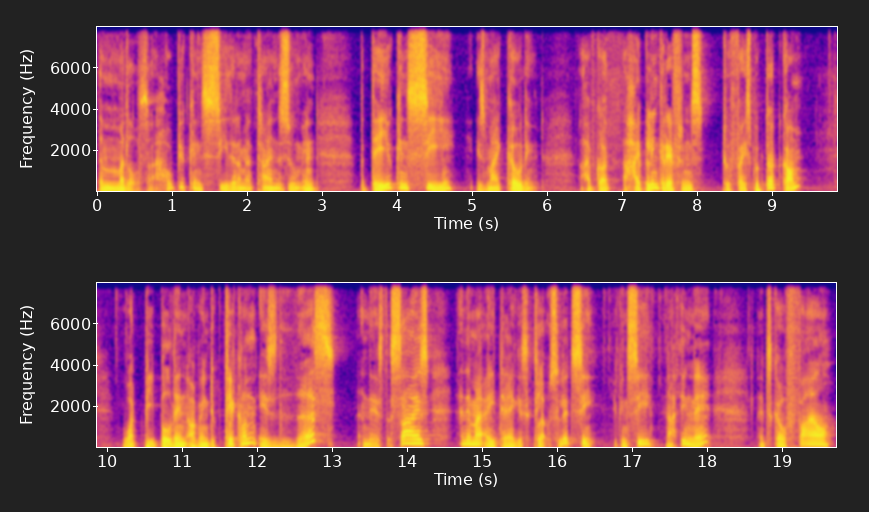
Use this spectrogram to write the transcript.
the middle. So I hope you can see that. I'm going to try and zoom in. But there you can see is my coding. I've got a hyperlink reference to facebook.com. What people then are going to click on is this, and there's the size, and then my A tag is closed. So let's see. You can see nothing there. Let's go File,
